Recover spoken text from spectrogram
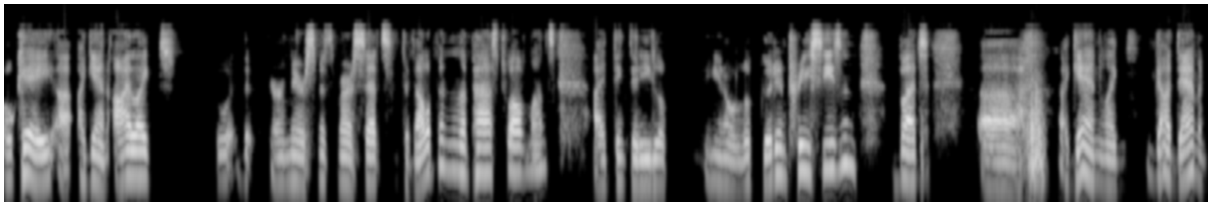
Okay, uh, again, I liked the Ihmir Smith Marsette's development in the past 12 months. I think that he looked, you know, looked good in preseason, but uh, again, like, God damn it,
